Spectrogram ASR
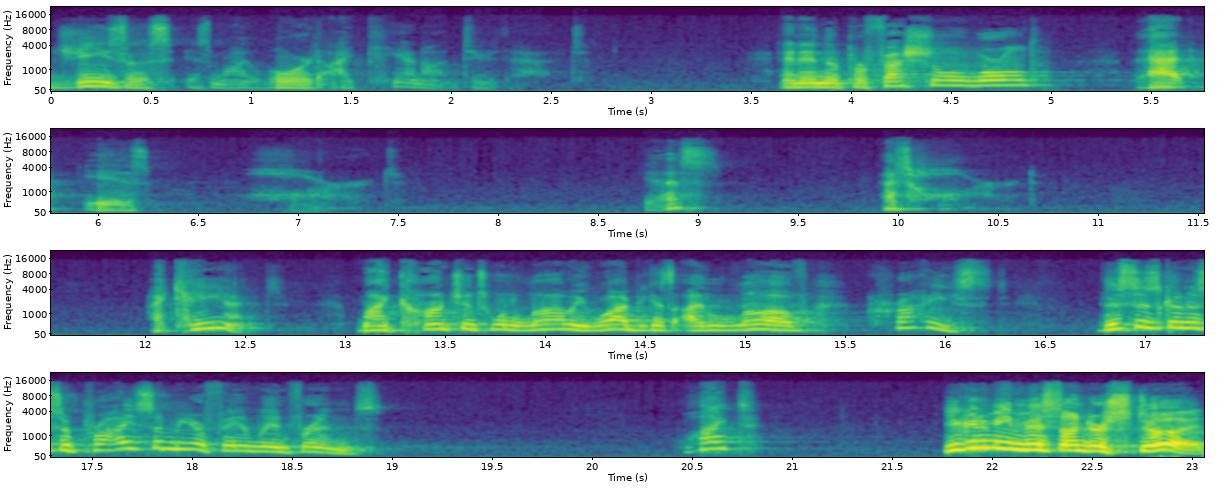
Jesus is my Lord. I cannot do that. And in the professional world, that is hard. Yes? That's hard. I can't. My conscience won't allow me. Why? Because I love Christ. This is going to surprise some of your family and friends. What? You're going to be misunderstood.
